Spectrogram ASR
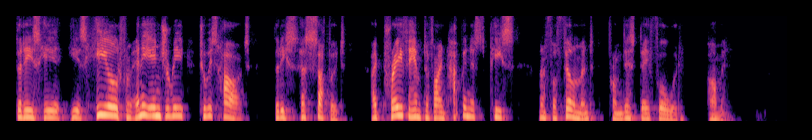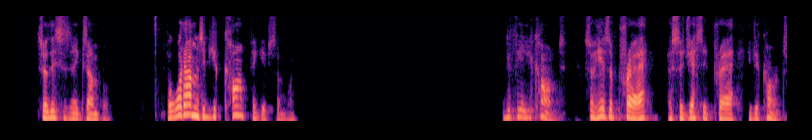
that he's he, he is healed from any injury to his heart that he has suffered. I pray for him to find happiness, peace, and fulfillment from this day forward. Amen. So this is an example. But what happens if you can't forgive someone? You feel you can't. So here's a prayer, a suggested prayer if you can't.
